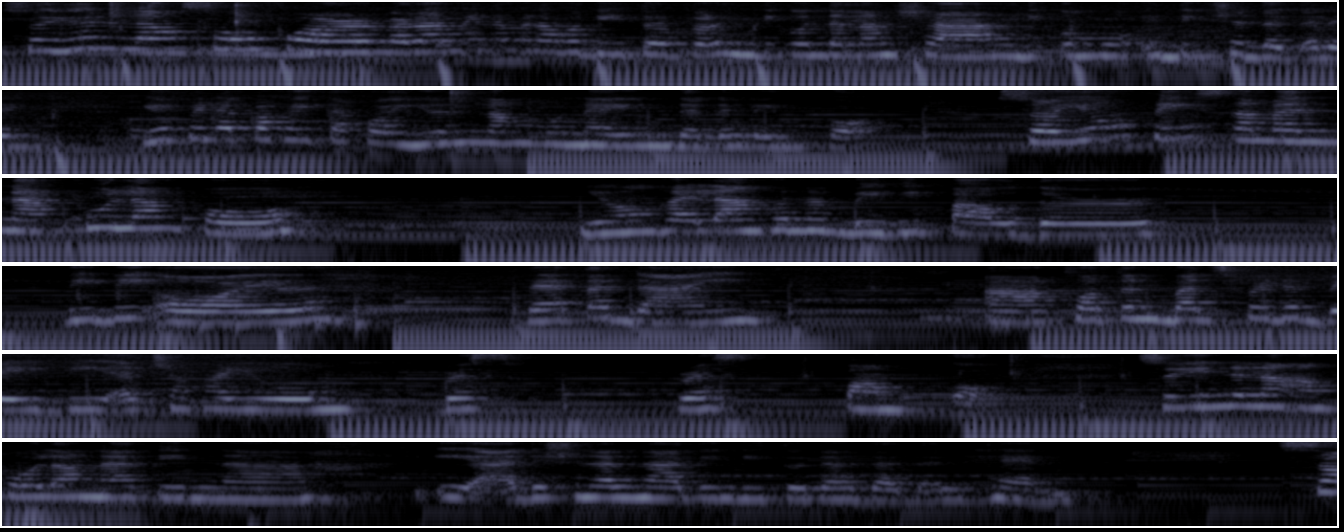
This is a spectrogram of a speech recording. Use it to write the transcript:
So yun lang so far. Marami naman dito pero hindi ko na lang siya, hindi ko, hindi ko siya dadalhin. Yung pinapakita ko, yun lang muna yung dadalhin ko. So yung things naman na kulang ko, yung kailangan ko ng baby powder, baby oil, betadine, uh, cotton buds for the baby, at saka yung breast, breast pump ko. So, yun na lang ang kulang natin na i-additional natin dito na dadalhin. So,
